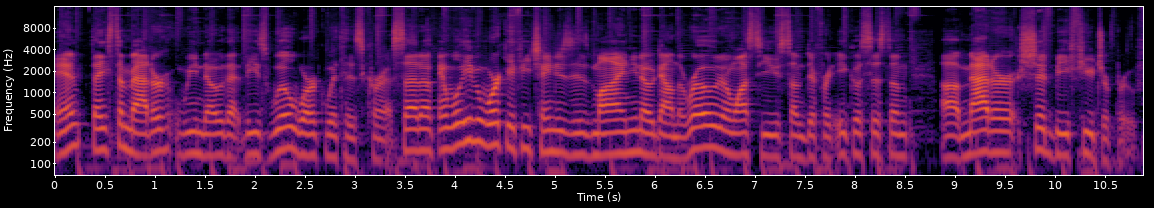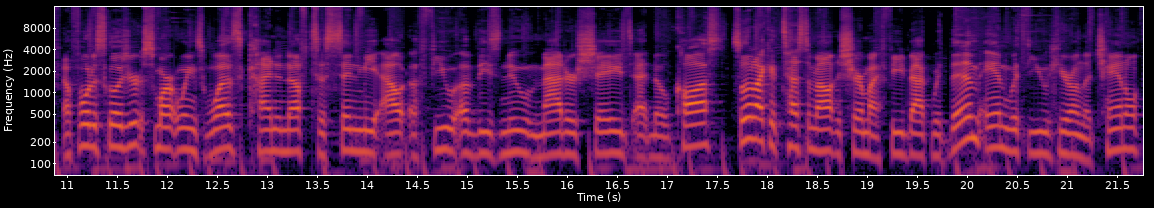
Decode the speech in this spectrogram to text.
And thanks to Matter, we know that these will work with his current setup and will even work if he changes his mind, you know, down the road and wants to use some different ecosystem uh, Matter should be future proof. Now, full disclosure, SmartWings was kind enough to send me out a few of these new Matter shades at no cost so that I could test them out and share my feedback with them and with you here on the channel.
